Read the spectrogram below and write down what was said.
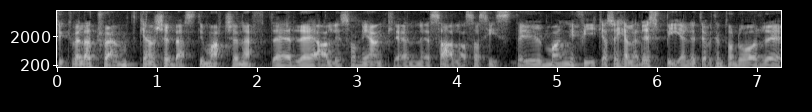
Tycker väl att Trent kanske är bäst i matchen efter eh, Allison egentligen. Salas assist är ju magnifik. Alltså hela det spelet. Jag vet inte om du har... eh,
